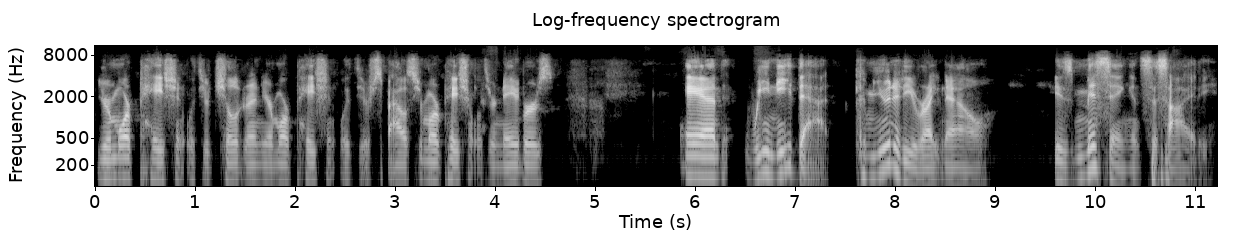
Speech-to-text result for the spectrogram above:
you're more patient with your children, you're more patient with your spouse, you're more patient with your neighbors. And we need that. Community right now is missing in society.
